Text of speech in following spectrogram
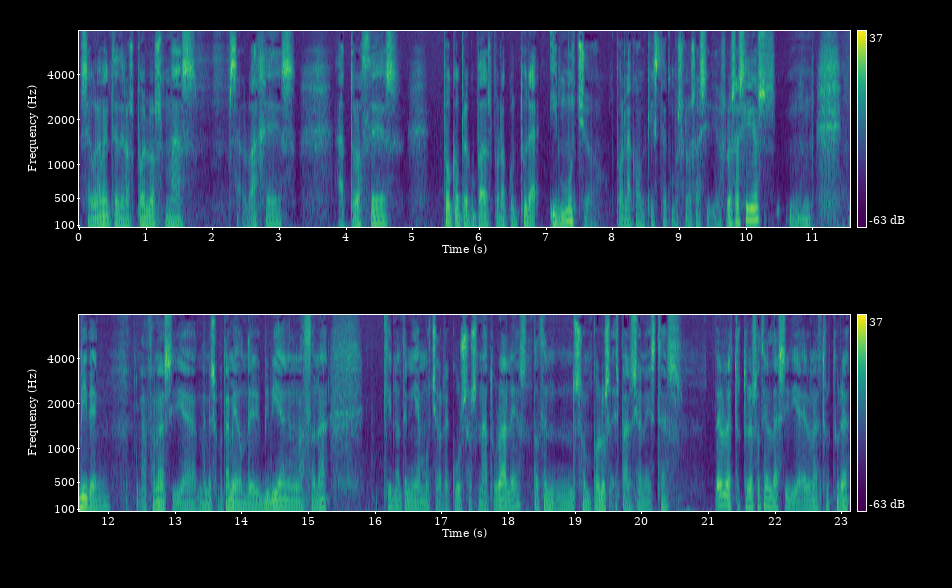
Seguramente de los pueblos más salvajes, atroces, poco preocupados por la cultura y mucho por la conquista, como son los asirios. Los asirios mm, viven en la zona asiria de Mesopotamia, donde vivían en una zona que no tenía muchos recursos naturales, entonces son pueblos expansionistas. Pero la estructura social de Asiria era una estructura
